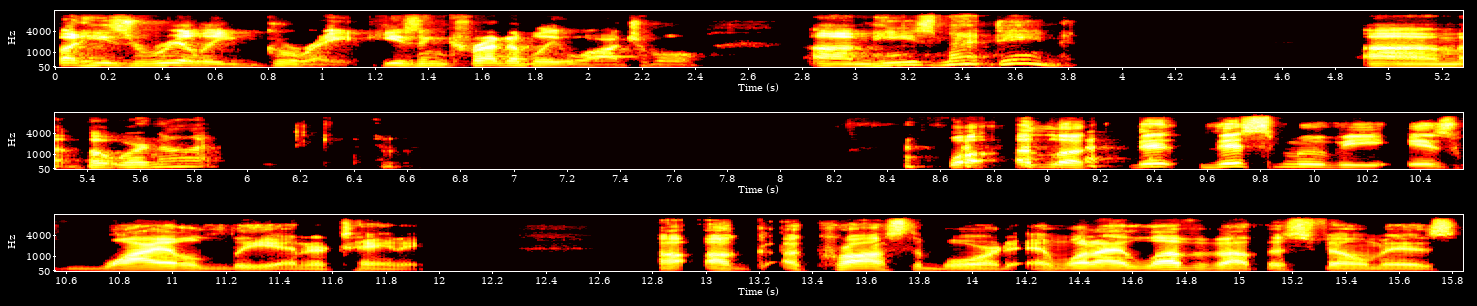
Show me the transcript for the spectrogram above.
but he's really great. He's incredibly watchable. Um, he's Matt Damon. Um, but we're not. well, uh, look, th- this movie is wildly entertaining uh, uh, across the board, and what I love about this film is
